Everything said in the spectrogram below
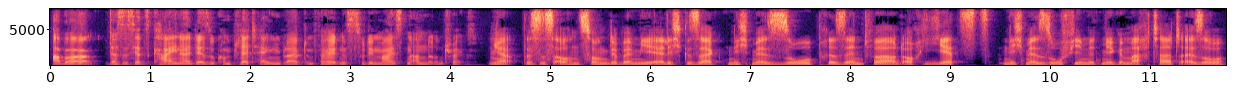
aber das ist jetzt keiner, der so komplett hängen bleibt im Verhältnis zu den meisten anderen Tracks. Ja, das ist auch ein Song, der bei mir ehrlich gesagt nicht mehr so präsent war und auch jetzt nicht mehr so viel mit mir gemacht hat. Also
